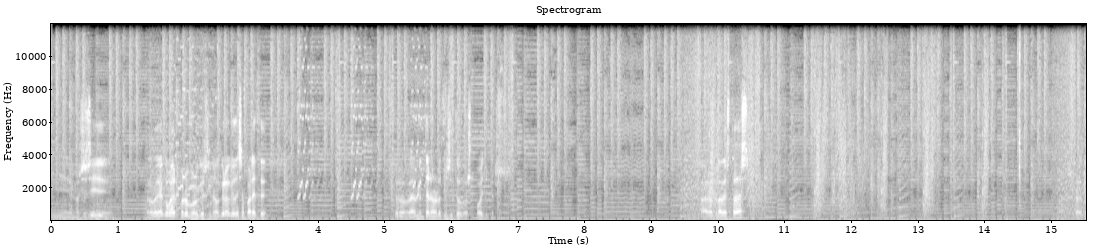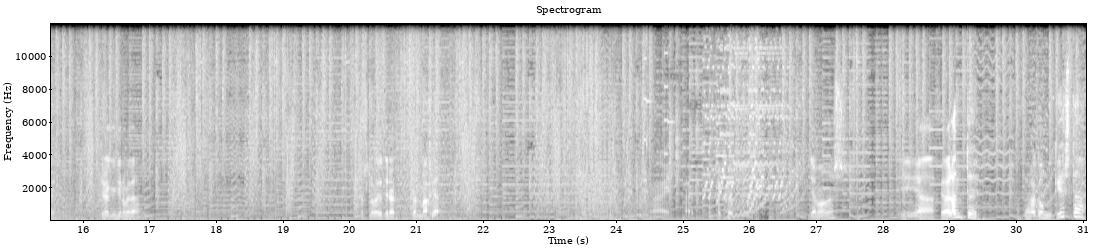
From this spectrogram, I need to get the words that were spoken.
Y no sé si Me lo voy a comer, pero porque si no creo que desaparece. Pero realmente no necesito dos pollos. Vale, otra de estas. Espérate. Creo que aquí no me da. Pues lo voy a tirar con magia. Ahí, perfecto. Vamos. Y hacia adelante. Hacia la conquista.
